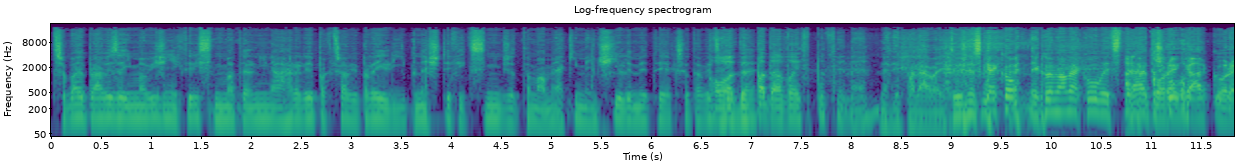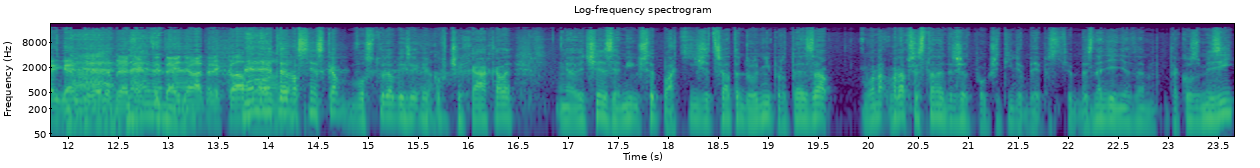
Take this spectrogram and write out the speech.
Třeba je právě zajímavý, že některé snímatelné náhrady pak třeba vypadají líp než ty fixní, že tam máme nějaký menší limity, jak se ta věc Ale vypadávají zpěty, ne? Nevypadávají. To už dneska jako, jako máme jakou věc, která je trošku... Korega, korega, ne, dobré, ne, nechci ne, tady ne. dělat reklamu. Ne, ne, to je vlastně dneska ostuda, bych řekl, jako v Čechách, ale většině zemí už se platí, že třeba ta dolní protéza ona, ona přestane držet po určitý době, prostě beznadějně ten tako zmizí.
